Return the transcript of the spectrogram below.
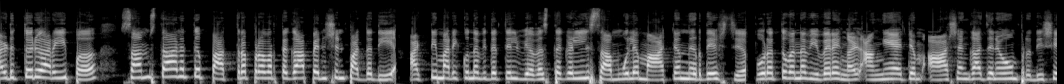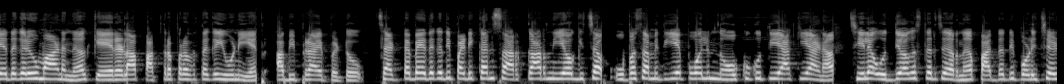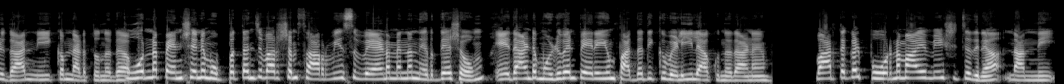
അടുത്തൊരു അറിയിപ്പ് സംസ്ഥാനത്ത് പത്രപ്രവർത്തക പെൻഷൻ പദ്ധതി അട്ടിമറിക്കുന്ന വിധത്തിൽ വ്യവസ്ഥകളിൽ സമൂല മാറ്റം നിർദ്ദേശിച്ച് പുറത്തുവന്ന വിവരങ്ങൾ അങ്ങേയറ്റം ആശങ്കാജനവും പ്രതിഷേധകരവുമാണെന്ന് കേരള പത്രപ്രവർത്തക യൂണിയൻ അഭിപ്രായപ്പെട്ടു. ചട്ടഭേദഗതി പഠിക്കാൻ സർക്കാർ നിയോഗിച്ച ഉപസമിതിയെ പോലും നോക്കുകുത്തിയാക്കിയാണ് ചില ഉദ്യോഗസ്ഥർ ചേർന്ന് പദ്ധതി പൊളിച്ചെഴുതാൻ നീക്കം നടത്തുന്നത്. പൂർണ പെൻഷന് മുപ്പത്തഞ്ച് വർഷം സർവീസ് വേണമെന്ന നിർദ്ദേശവും ഏതാണ്ട് മുഴുവൻ പേരെയും പദ്ധതിക്ക് വെളിയിലാക്കുന്നതാണ്. വാർത്തകൾ പൂർണമായും വീക്ഷിച്ചതിന് നന്ദി.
